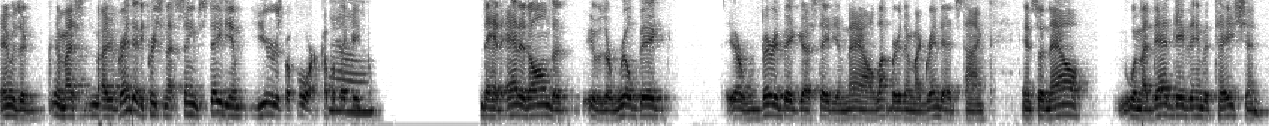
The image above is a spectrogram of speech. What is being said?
And it was a, my, my granddaddy preached in that same stadium years before, a couple wow. decades before. They had added on the, it was a real big, a very big uh, stadium now, a lot bigger than my granddad's time. And so now, when my dad gave the invitation,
